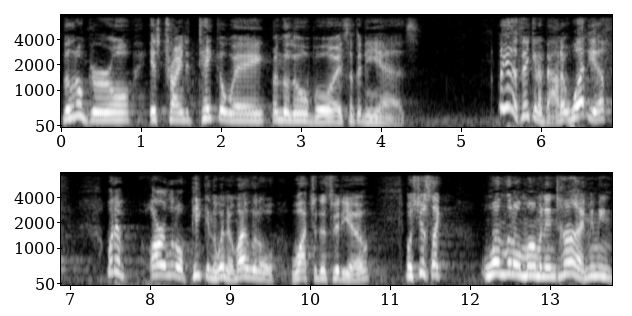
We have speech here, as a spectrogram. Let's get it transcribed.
the little girl is trying to take away from the little boy something he has. But yeah, thinking about it, what if, what if our little peek in the window, my little watch of this video, was just like one little moment in time. I mean,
